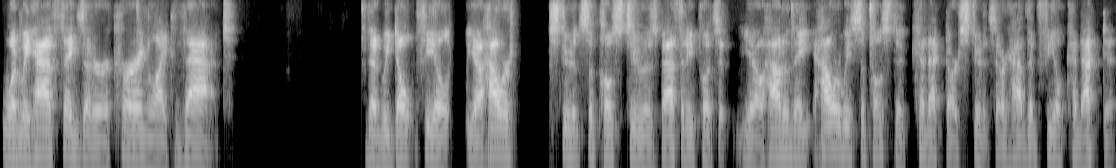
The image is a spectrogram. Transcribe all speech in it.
when we have things that are occurring like that, then we don't feel, you know, how are students supposed to, as Bethany puts it, you know, how do they, how are we supposed to connect our students or have them feel connected?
